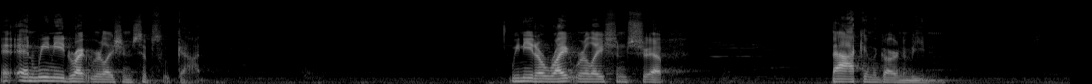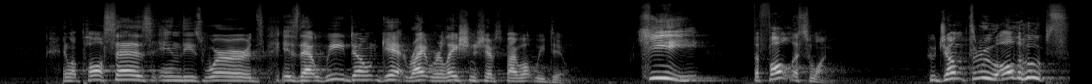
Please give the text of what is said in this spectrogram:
and we need right relationships with God. We need a right relationship back in the Garden of Eden. And what Paul says in these words is that we don't get right relationships by what we do. He, the faultless one, who jumped through all the hoops,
